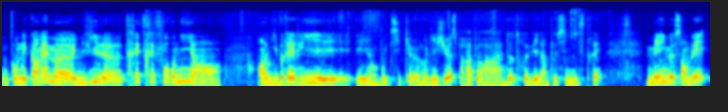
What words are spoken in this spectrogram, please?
Donc on est quand même euh, une ville euh, très très fournie en, librairie et, en boutique euh, religieuse par rapport à d'autres villes un peu sinistrées. Mais il me semblait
